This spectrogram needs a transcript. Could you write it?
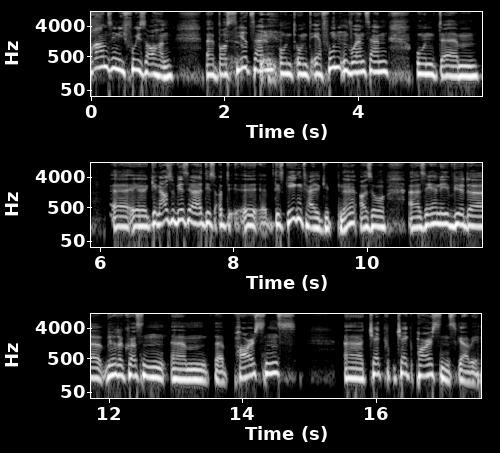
wahnsinnig viele Sachen äh, passiert sind und und erfunden worden sind und ähm, äh, äh, genauso wie es ja das, äh, das Gegenteil gibt, ne? Also äh, sehr nicht wie der, wie hat er geheißen, ähm, der Parsons, äh, Jack, Jack Parsons, glaube ich.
